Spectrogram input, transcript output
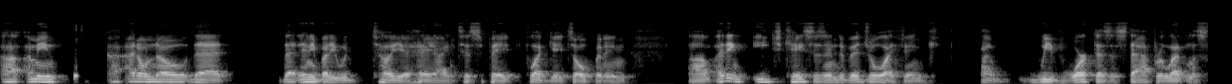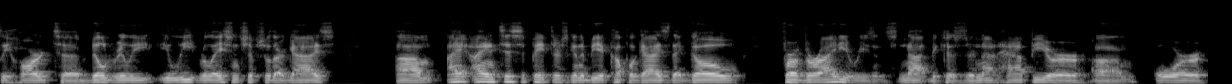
uh, I mean, I don't know that that anybody would tell you, hey, I anticipate floodgates opening. Um, I think each case is individual. I think uh, we've worked as a staff relentlessly hard to build really elite relationships with our guys. Um, I, I, anticipate there's going to be a couple guys that go for a variety of reasons, not because they're not happy or um, or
